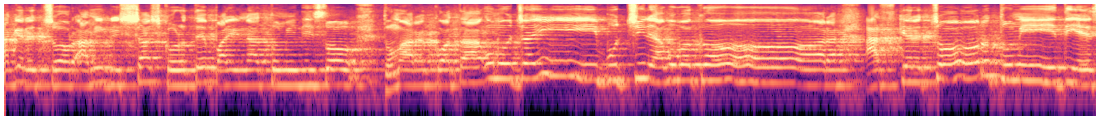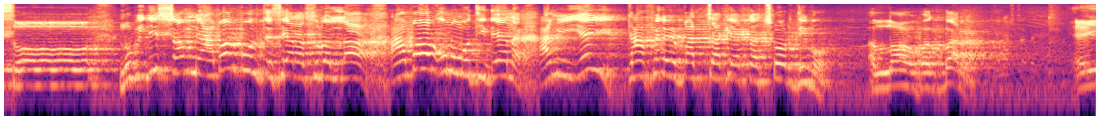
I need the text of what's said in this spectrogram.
আগের চোর আমি বিশ্বাস করতে পারি না, তুমি দিছো। তোমার কথা অনুযায়ী বুঝছি রে আবু বকর, আজকের চোর তুমি দিয়েছ। নবীজির সামনে আবার বলতেছে আর রাসূলুল্লাহ, আবার অনুমতি দেন, আমি এই কাফের বাচ্চাকে একটা চোর দিব। আল্লাহ আকবার। এই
